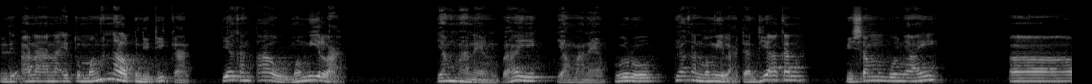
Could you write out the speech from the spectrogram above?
anak-anak itu mengenal pendidikan, dia akan tahu memilah yang mana yang baik, yang mana yang buruk, dia akan memilah dan dia akan bisa mempunyai eh,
